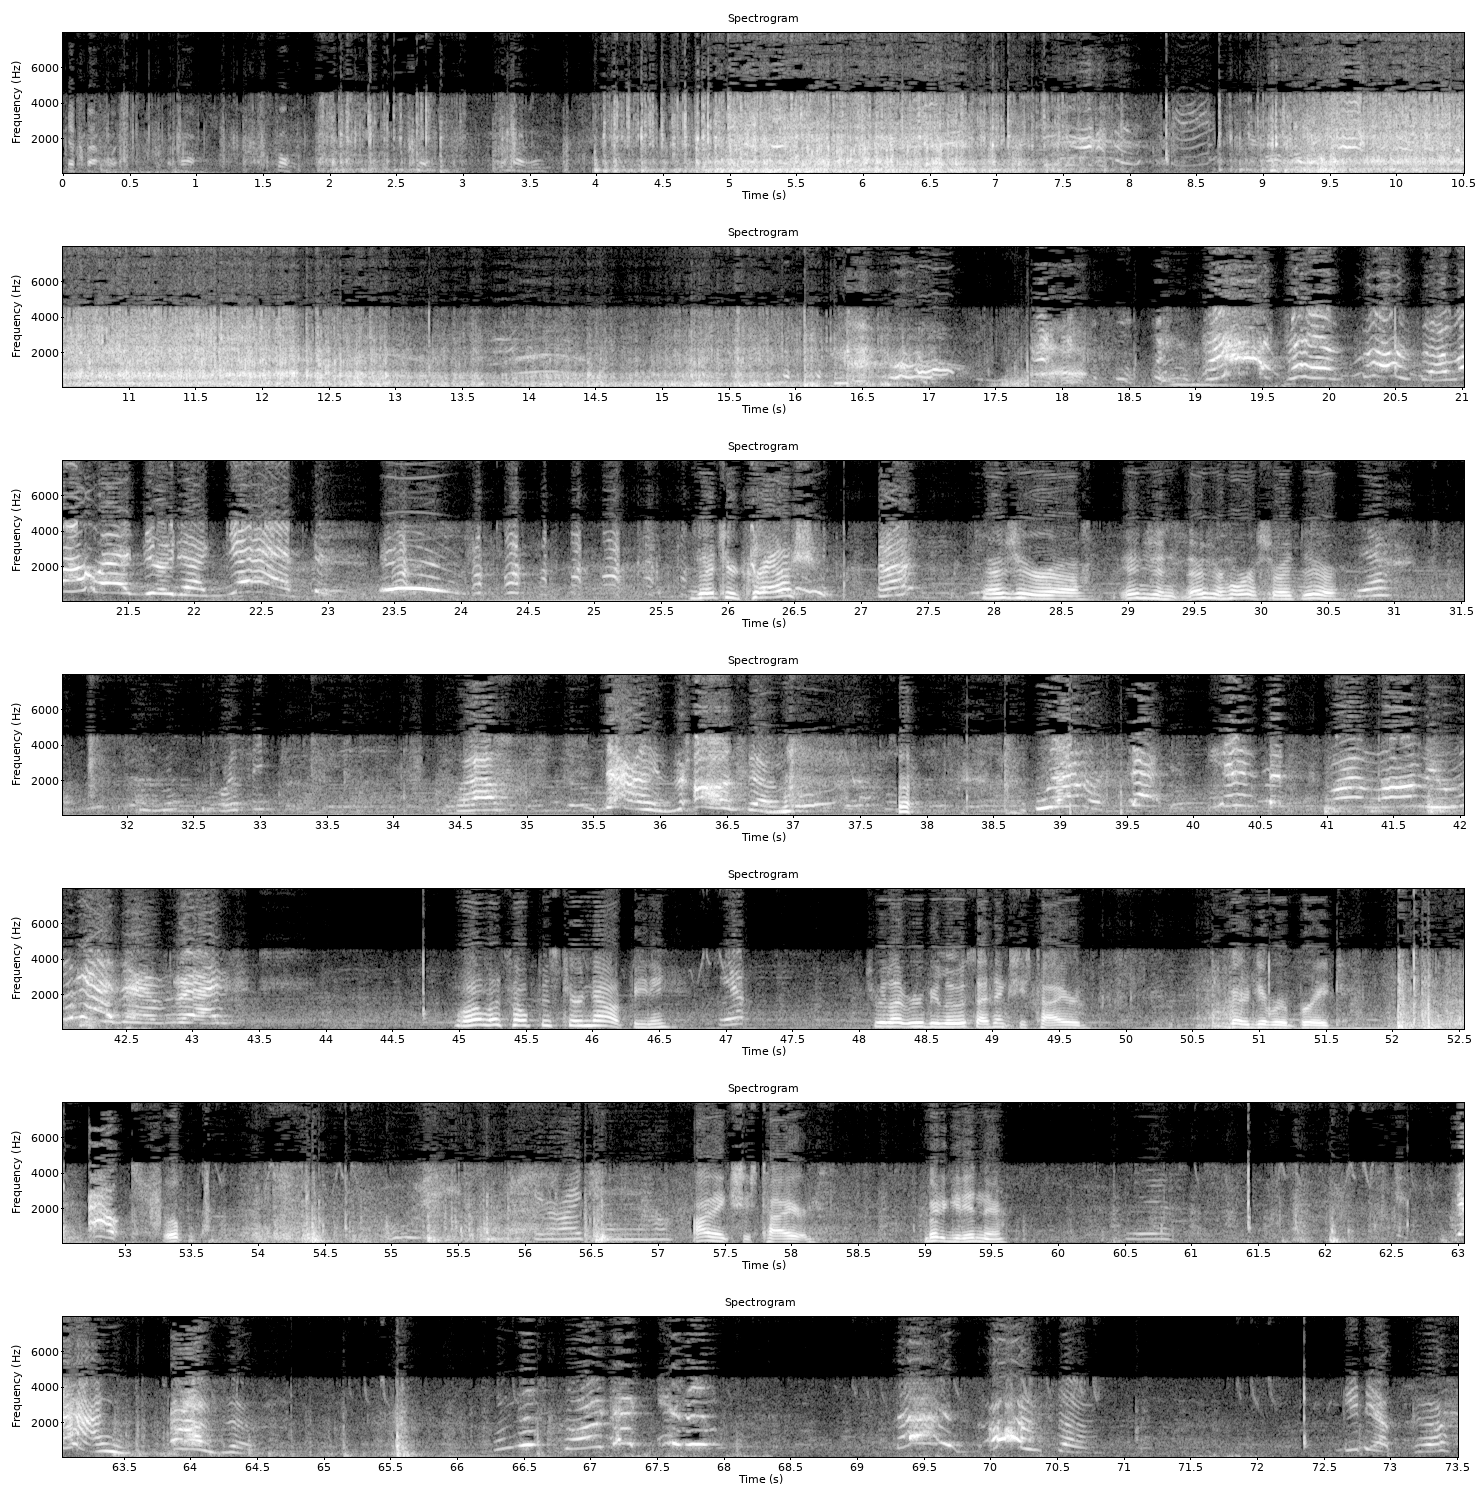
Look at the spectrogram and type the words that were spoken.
step that way. Come on. Go. Go. Come on, Luke. Is that your crash? Huh? There's your uh, engine. There's your horse right there. Yeah. Mm-hmm. Wow. That is awesome. wow. That, my mommy, look at that brush. Well, let's hope this turned out, Beanie. Yep. Should we let Ruby loose? I think she's tired. Better give her a break. Ouch. Oop. You're right, Daniel. I think she's tired. Better get in there. Yeah. That is awesome! Up, girl.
